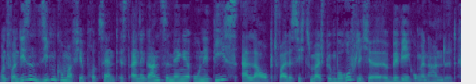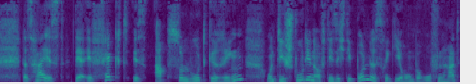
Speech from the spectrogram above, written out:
Und von diesen 7,4 Prozent ist eine ganze Menge ohne dies erlaubt, weil es sich zum Beispiel um berufliche äh, Bewegungen handelt. Das heißt, der Effekt ist absolut gering und die Studien, auf die sich die Bundesregierung berufen hat,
